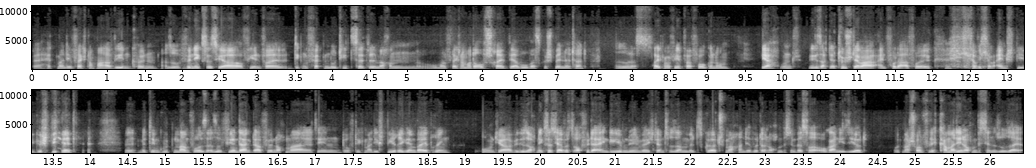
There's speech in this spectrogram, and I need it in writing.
Da hätte man den vielleicht nochmal erwähnen können. Also für nächstes Jahr auf jeden Fall dicken, fetten Notizzettel machen, wo man vielleicht nochmal drauf schreibt, wer wo was gespendet hat. Also das habe ich mir auf jeden Fall vorgenommen. Ja, und wie gesagt, der Tisch, der war ein voller Erfolg. Ich glaube, ich habe ein Spiel gespielt mit dem guten Mamfos. Also vielen Dank dafür nochmal. Den durfte ich mal die Spielregeln beibringen. Und ja, wie gesagt, nächstes Jahr wird es auch wieder einen geben, den werde ich dann zusammen mit Scourge machen. Der wird dann auch ein bisschen besser organisiert. Und mal schauen, vielleicht kann man den auch ein bisschen so äh,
